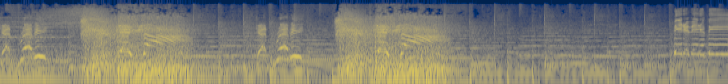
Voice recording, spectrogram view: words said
Get ready! Get Get ready! Game time! ビルビルビー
